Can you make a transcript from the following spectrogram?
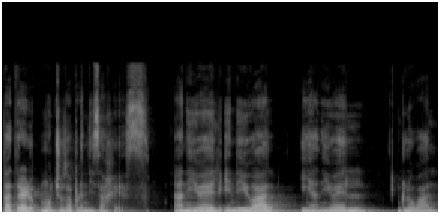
va a traer muchos aprendizajes a nivel individual y a nivel global.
